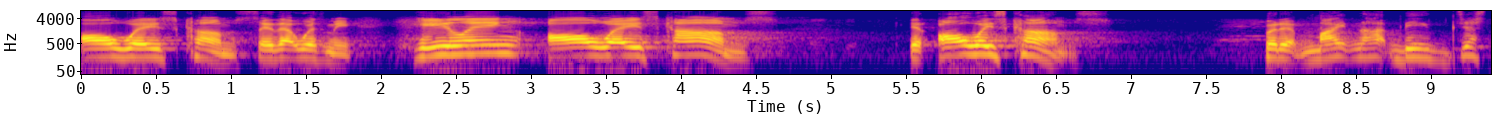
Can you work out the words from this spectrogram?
always comes. Say that with me. Healing always comes. It always comes. But it might not be just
